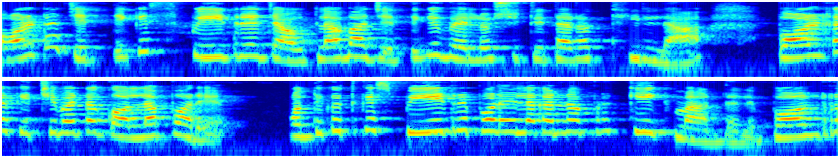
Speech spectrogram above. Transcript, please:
ବଲ୍ଟା ଯେତିକି ସ୍ପିଡ଼୍ରେ ଯାଉଥିଲା ବା ଯେତିକି ଭେଲୋସିଟି ତା'ର ଥିଲା ବଲ୍ଟା କିଛି ବାଟ ଗଲା ପରେ ଅଧିକ ଟିକେ ସ୍ପିଡ଼ରେ ପଳେଇଲା କାରଣ ଆପଣ କିକ୍ ମାରିଦେଲେ ବଲ୍ର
